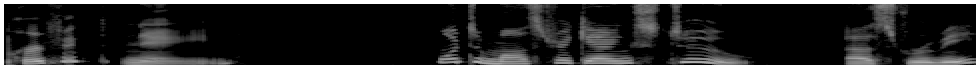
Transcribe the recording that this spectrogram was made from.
perfect name. What do monster gangs do? asked Ruby.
